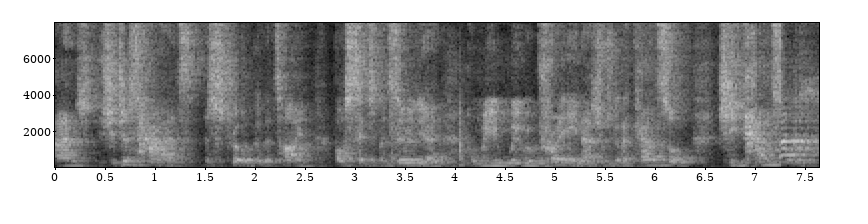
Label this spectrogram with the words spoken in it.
And she just had a stroke at the time, about six months earlier, and we, we were praying that she was going to cancel. She cancelled.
